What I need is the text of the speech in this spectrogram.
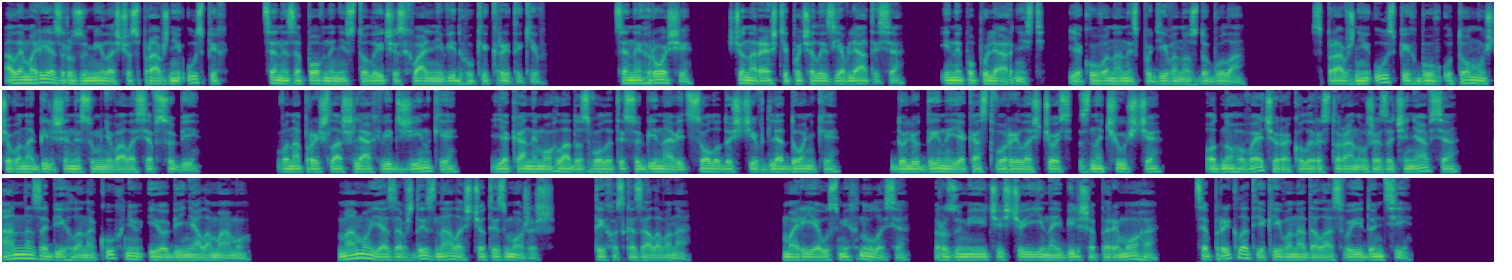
Але Марія зрозуміла, що справжній успіх це не заповнені столи чи схвальні відгуки критиків, це не гроші, що нарешті почали з'являтися, і не популярність, яку вона несподівано здобула. Справжній успіх був у тому, що вона більше не сумнівалася в собі. Вона пройшла шлях від жінки, яка не могла дозволити собі навіть солодощів для доньки, до людини, яка створила щось значуще. Одного вечора, коли ресторан уже зачинявся, Анна забігла на кухню і обійняла маму. Мамо, я завжди знала, що ти зможеш, тихо сказала вона. Марія усміхнулася, розуміючи, що її найбільша перемога це приклад, який вона дала своїй доньці.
